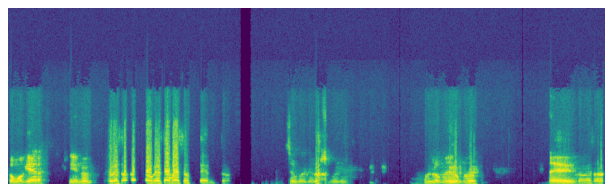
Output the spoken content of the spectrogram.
Como quiera, you know? con eso, me- con eso me sustento. Súper bien, súper bien. Por lo menos. Sí, Eh, con eso nos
